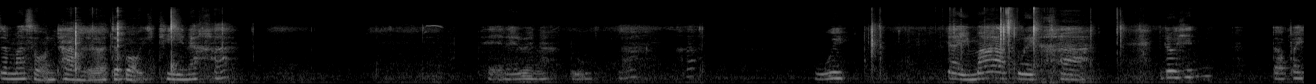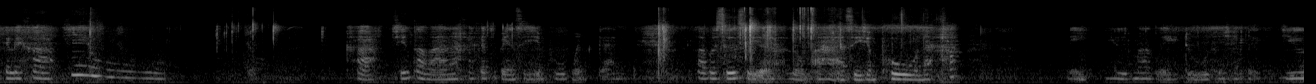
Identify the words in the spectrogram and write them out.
จะมาสอนทำเดี๋ยวเราจะบอกอีกทีนะคะแผลได้ด้วยนะ ดูนะคะอุ้ยใหญ่มากเลยค่ะ ดูชิ้นต่อไปกันเลยค่ะฮิวค่ะ ชิ้นต่อมานะคะก็จะเป็นสีชมพูเหมือนกัน เราไปซื้อสีหลุมอาหารสีชมพูนะคะนี่ยืดมากเลยดูให้ชัดเลยยื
